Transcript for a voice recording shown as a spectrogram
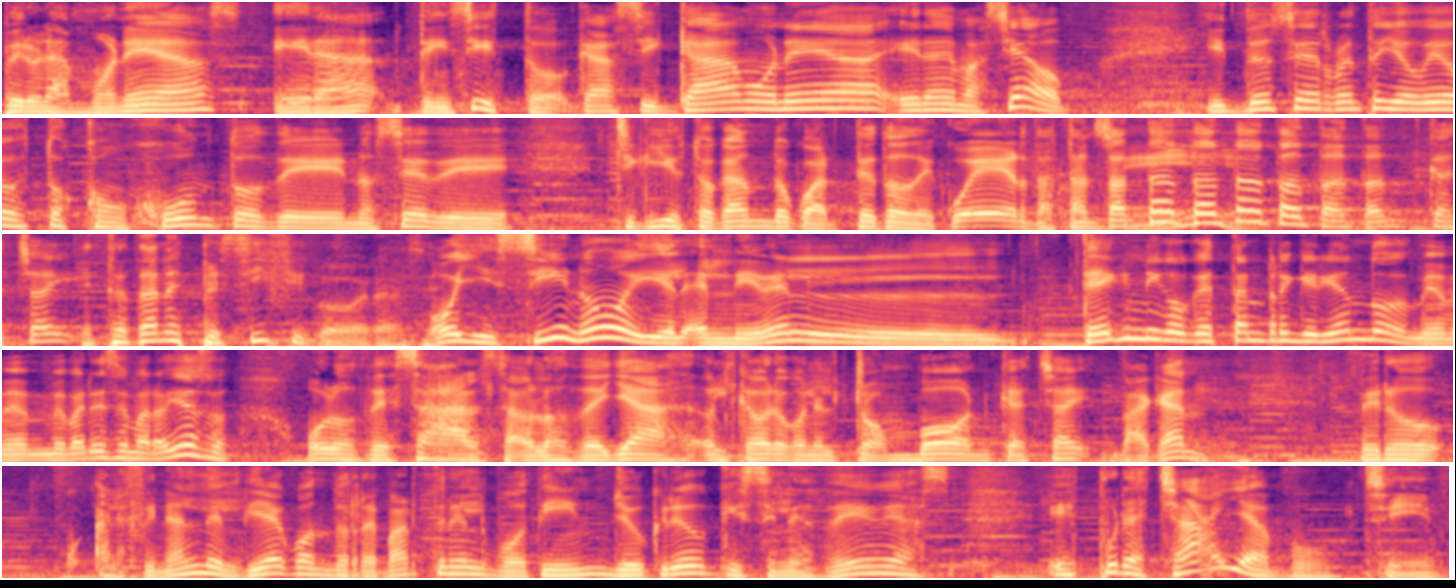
Pero las monedas era, te insisto, casi cada moneda era demasiado. Y entonces de repente yo veo estos conjuntos de, no sé, de chiquillos tocando cuartetos de cuerdas, tan, tan, Sí. tan, tan, tan, tan, tan, tan, ¿cachai? Está tan específico ahora. ¿sí? Oye, sí, ¿no? Y el, el nivel técnico que están requiriendo me, me- me parece maravilloso. O los de salsa, o los de jazz, o el cabro con el trombón, ¿cachai? Bacán. Pero al final del día, cuando reparten el botín, yo creo que se les debe... a- Es pura chaya, po. Sí.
